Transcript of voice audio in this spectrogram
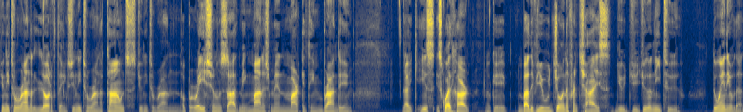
You need to run a lot of things. You need to run accounts. You need to run operations admin management marketing branding. Like it's it's quite hard okay? But if you join a franchise you you, you don't need to do any of that.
